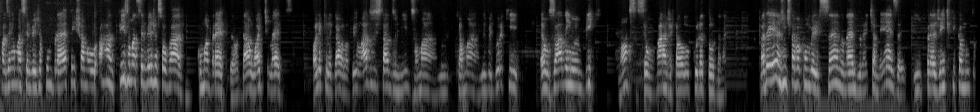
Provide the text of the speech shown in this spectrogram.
fazerem uma cerveja com breta e chamou, ah, fiz uma cerveja selvagem com uma breta, da White Labs. Olha que legal, ela veio lá dos Estados Unidos, uma, que é uma levedura que é usada em lambique. Nossa, selvagem, aquela loucura toda, né? Mas daí a gente estava conversando, né, durante a mesa e para a gente fica muito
